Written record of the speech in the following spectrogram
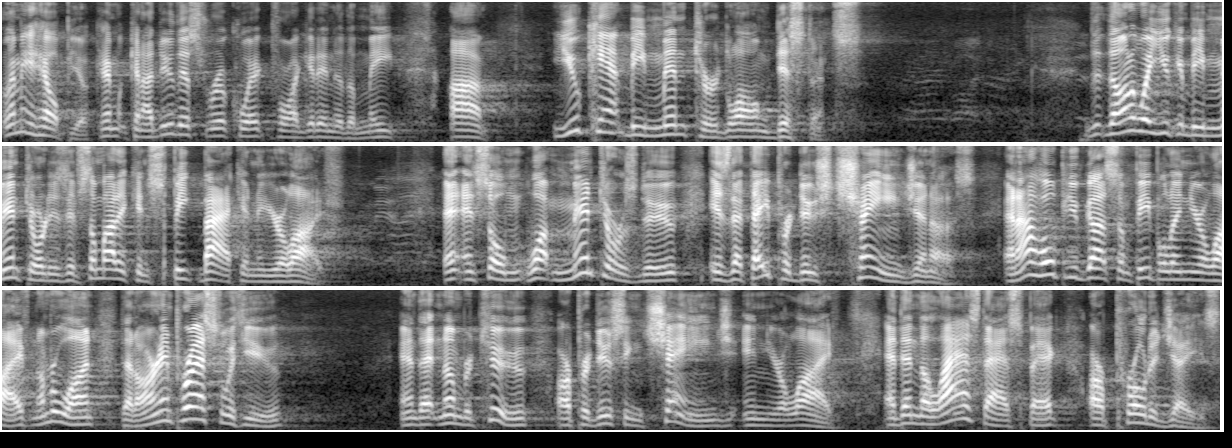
Let me help you. Can, can I do this real quick before I get into the meat? Uh, you can't be mentored long distance. The only way you can be mentored is if somebody can speak back into your life. And, and, so, what mentors do is that they produce change in us. And I hope you've got some people in your life, number one, that aren't impressed with you, and that number two, are producing change in your life. And then the last aspect are proteges.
